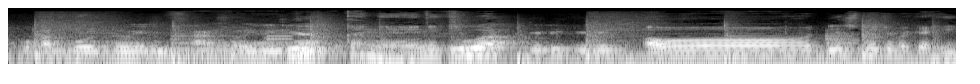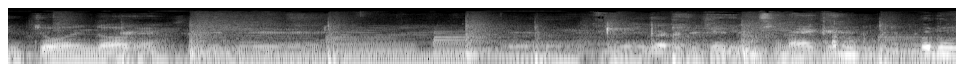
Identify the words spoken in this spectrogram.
bukan ball joint langsung ini dia Bukan ya, ini cuma. jadi gini. Oh, dia sebenarnya cuma kayak hinge joint doang ya. Ini juga ada di sini. bisa naik ya. Aduh, aduh.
